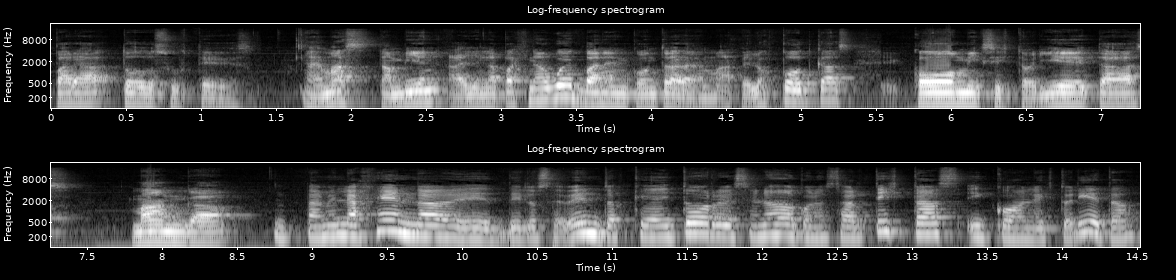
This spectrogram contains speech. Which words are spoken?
para todos ustedes. Además, también ahí en la página web van a encontrar, además de los podcasts, cómics, historietas, manga. También la agenda de, los eventos, que hay todo relacionado con los artistas y con la historieta.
